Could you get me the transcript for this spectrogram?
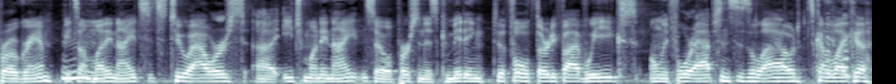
program. Meets on Monday nights. It's two hours uh, each Monday night, and so a person is committing to the full 35 weeks. Only four absences allowed. It's kind of like a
